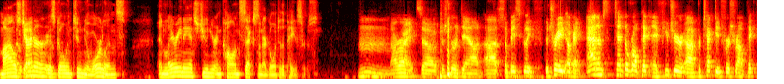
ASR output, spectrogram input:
Miles okay. Turner is going to New Orleans, and Larry Nance Jr. and Collin Sexton are going to the Pacers. Hmm. All right. So just wrote down. Uh, so basically, the trade. Okay, Adams, tenth overall pick, and a future uh, protected first round pick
